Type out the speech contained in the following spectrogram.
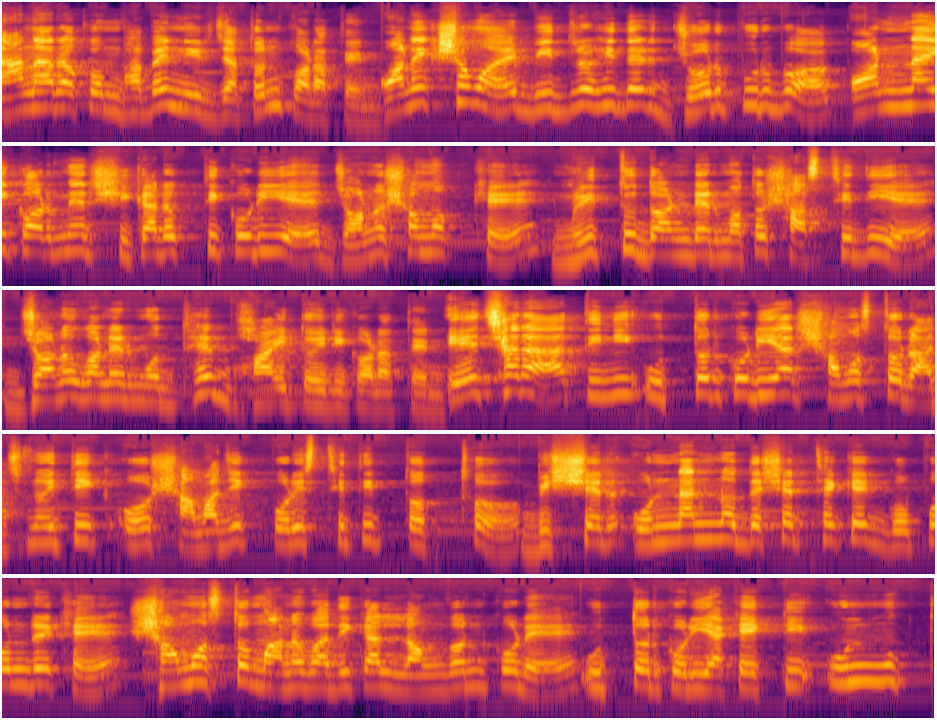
নানা রকম ভাবে নির্যাতন করাতেন। অনেক সময় বিদ্রোহীদের জোরপূর্বক অন্যায় কর্মের স্বীকারোক্তি করিয়ে জনসমক্ষে মৃত্যুদণ্ডের মতো শাস্তি দিয়ে জনগণের মধ্যে ভয় তৈরি করাতেন। এছাড়া তিনি উত্তর কোরিয়ার সমস্ত রাজনৈতিক ও সামাজিক পরিস্থিতির তথ্য বিশ্বের অন্যান্য দেশের থেকে গোপন রেখে সমস্ত মানবাধিকার লঙ্ঘন করে উত্তর কোরিয়াকে একটি উন্মুক্ত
